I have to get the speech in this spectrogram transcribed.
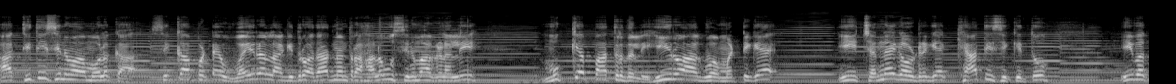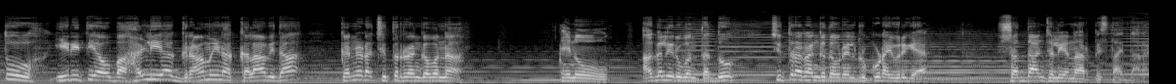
ಆ ತಿಥಿ ಸಿನಿಮಾ ಮೂಲಕ ಸಿಕ್ಕಾಪಟ್ಟೆ ವೈರಲ್ ಆಗಿದ್ರು. ಅದಾದ ನಂತರ ಹಲವು ಸಿನಿಮಾಗಳಲ್ಲಿ ಮುಖ್ಯ ಪಾತ್ರದಲ್ಲಿ ಹೀರೋ ಆಗುವ ಮಟ್ಟಿಗೆ ಈ ಚೆನ್ನೇಗೌಡರಿಗೆ ಖ್ಯಾತಿ ಸಿಕ್ಕಿತ್ತು. ಇವತ್ತು ಈ ರೀತಿಯ ಒಬ್ಬ ಹಳ್ಳಿಯ ಗ್ರಾಮೀಣ ಕಲಾವಿದ ಕನ್ನಡ ಚಿತ್ರರಂಗವನ್ನ ಏನು ಅಗಲಿರುವಂಥದ್ದು ಚಿತ್ರರಂಗದವರೆಲ್ಲರೂ ಕೂಡ ಇವರಿಗೆ ಶ್ರದ್ಧಾಂಜಲಿಯನ್ನು ಅರ್ಪಿಸ್ತಾ ಇದ್ದಾರೆ.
